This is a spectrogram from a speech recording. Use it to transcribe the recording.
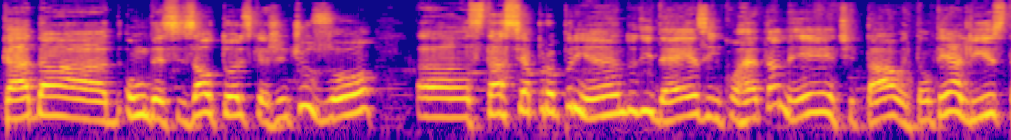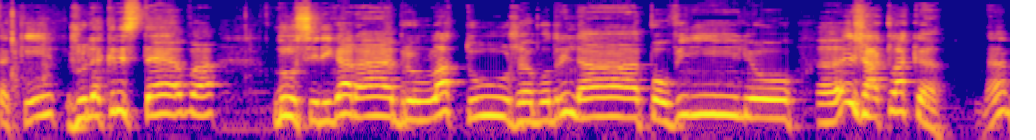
cada um desses autores que a gente usou Uh, está se apropriando de ideias incorretamente e tal. Então tem a lista aqui: Júlia Cristeva, Lúcia Irigaray, Bruno Latour, Jean Baudrillard, Paul Virilio uh, e Jacques Lacan. Né?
